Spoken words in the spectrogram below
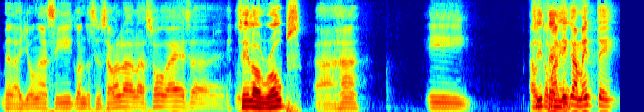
medallón así, cuando se usaban la, la soga esa. eh, Sí, los ropes. Ajá. Y Sí, automáticamente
